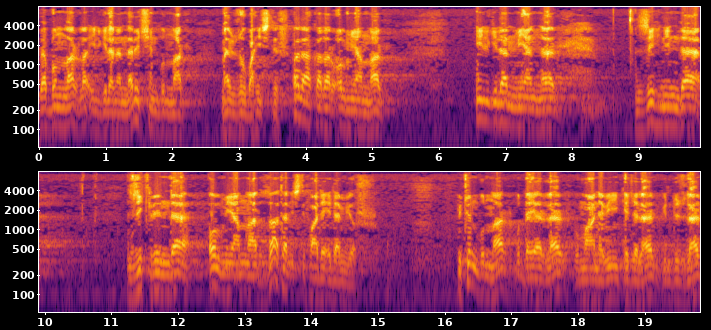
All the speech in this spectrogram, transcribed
ve bunlarla ilgilenenler için bunlar mevzu bahistir. Alakadar olmayanlar, ilgilenmeyenler, zihninde, zikrinde olmayanlar zaten istifade edemiyor. Bütün bunlar, bu değerler, bu manevi geceler, gündüzler,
